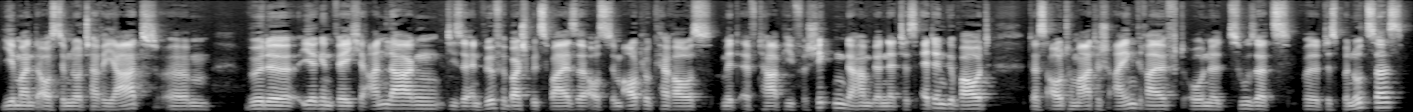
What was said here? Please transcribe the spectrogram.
jemand aus dem Notariat ähm, würde irgendwelche Anlagen, diese Entwürfe beispielsweise aus dem Outlook heraus mit FTAPI verschicken. Da haben wir ein nettes Add-in gebaut, das automatisch eingreift ohne Zusatz äh, des Benutzers.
